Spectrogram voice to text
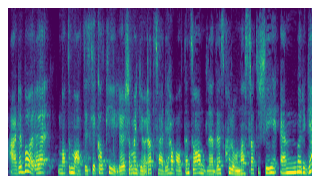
Er det bare matematiske kalkyler som gjør at Sverige har valgt en så annerledes koronastrategi enn Norge?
